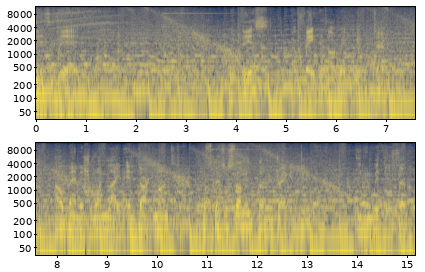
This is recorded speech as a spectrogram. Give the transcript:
This is it. With this, your fate has already been determined. I'll banish one light and dark monster, the special summon Thunder Dragon Duo, even with your circle.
